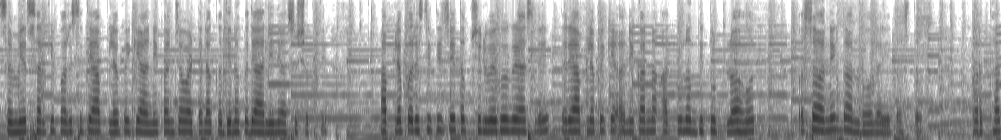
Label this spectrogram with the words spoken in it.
समीर सारखी परिस्थिती आपल्यापैकी अनेकांच्या वाट्याला कधी ना कधी आलेली असू शकते. आपल्या परिस्थितीचे तपशील वेगवेगळे असले तरी आपल्यापैकी अनेकांना आतून अगदी तुटलो आहोत असं अनेकदा अनुभवला येत असतं. अर्थात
